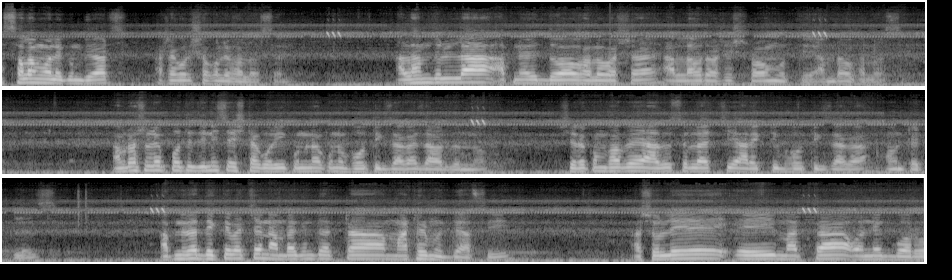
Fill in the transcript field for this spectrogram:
আসসালামু আলাইকুম ভিউয়ার্স, আশা করি সকলে ভালো আছেন। আলহামদুলিল্লাহ আপনাদের দোয়া ভালোবাসা আল্লাহর অশেষ রহমতে আমরাও ভালো আছি। আমরা আসলে প্রতিদিনই চেষ্টা করি কোনো না কোনো ভৌতিক জায়গায় যাওয়ার জন্য। সেরকমভাবে আজও চলে যাচ্ছি আরেকটি ভৌতিক জায়গা হন্টেড প্লেস আপনারা দেখতে পাচ্ছেন, আমরা কিন্তু একটা মাঠের মধ্যে আছি। আসলে এই মাঠটা অনেক বড়,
